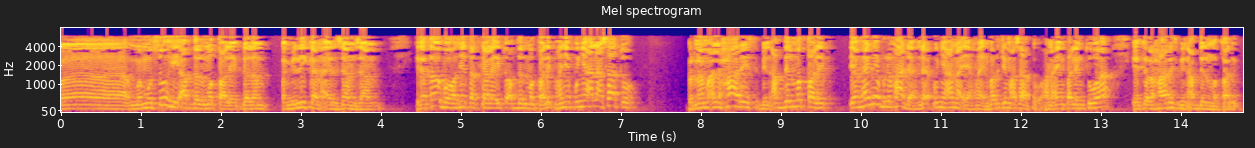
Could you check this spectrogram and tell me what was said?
uh, memusuhi Abdul Muthalib dalam pemilikan air Zam-Zam, kita tahu bahwasanya tatkala itu Abdul Muthalib hanya punya anak satu bernama Al Harith bin Abdul Muthalib. Yang lainnya belum ada, tidak punya anak yang lain, baru cuma satu. Anak yang paling tua yaitu Al Harith bin Abdul Muthalib.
